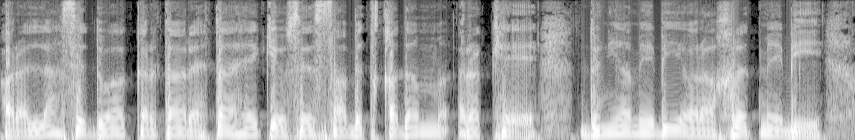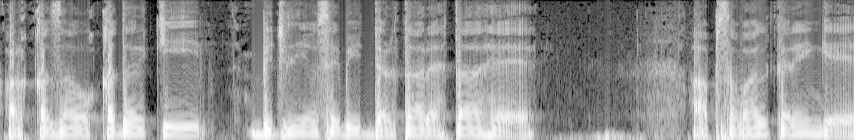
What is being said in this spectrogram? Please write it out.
اور اللہ سے دعا کرتا رہتا ہے کہ اسے ثابت قدم رکھے دنیا میں بھی اور آخرت میں بھی اور قضاء و قدر کی بجلیوں سے بھی ڈرتا رہتا ہے۔ آپ سوال کریں گے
